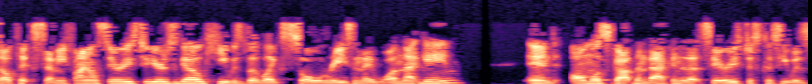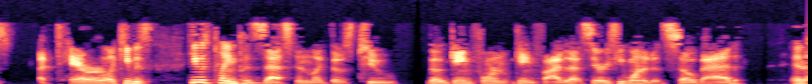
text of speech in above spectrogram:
Celtics semifinal series two years ago. He was the like sole reason they won that game and almost got them back into that series just cause he was a terror. Like he was, he was playing possessed in like those two, the game four game five of that series. He wanted it so bad. And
